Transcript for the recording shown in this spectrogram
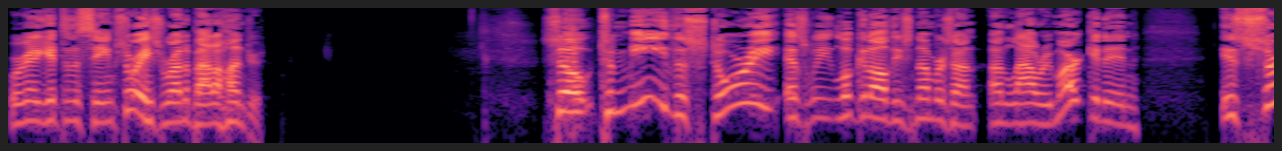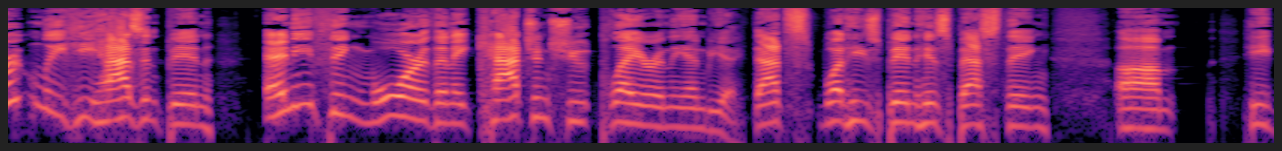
we're going to get to the same story. He's run about 100. So to me, the story as we look at all these numbers on, on Lauri Markkanen is certainly he hasn't been anything more than a catch and shoot player in the NBA. That's what he's been his best thing. Um, he,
